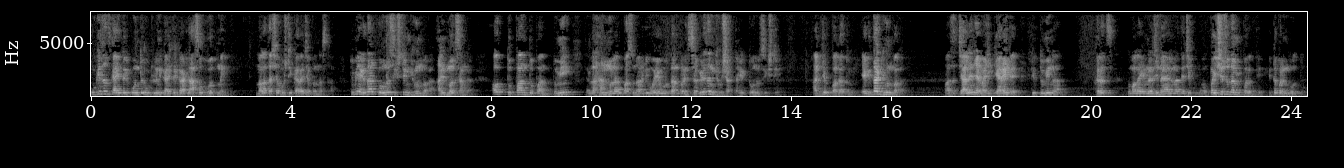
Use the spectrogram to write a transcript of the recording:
उगीच काहीतरी कोणतरी उठलं आणि काहीतरी काढलं असं होत नाही. मला तशा गोष्टी करायच्या पण नसतात. तुम्ही एकदा टोनो सिक्स्टीन घेऊन बघा आणि मग सांगा. अहो तुफान तुफान. तुम्ही लहान मुलांपासून अगदी वयोवृद्धांपर्यंत सगळेजण घेऊ शकता हे टोनो सिक्स्टीन. आणि ते बघा तुम्ही. एकदा घेऊन बघा. माझं चॅलेंज आहे माझी गॅरंटी आहे की तुम्ही ना खरंच तुम्हाला एनर्जी नाही आली ना त्याचे पैसे सुद्धा मी परत देईन. इथंपर्यंत बोलतो.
